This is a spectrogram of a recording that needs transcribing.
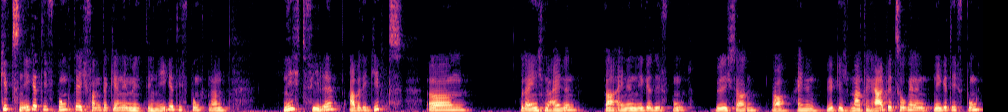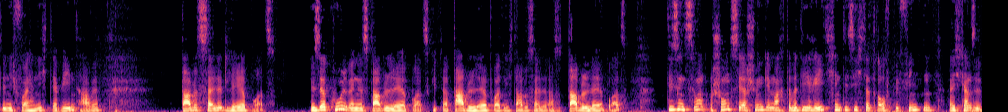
Gibt es Negativpunkte? Ich fange da gerne mit den Negativpunkten an. Nicht viele, aber die gibt es. Ähm, oder eigentlich nur einen, ja, einen Negativpunkt würde ich sagen, ja, einen wirklich materialbezogenen Negativpunkt, den ich vorher nicht erwähnt habe. Double-Sided Layer Boards. Ist ja cool, wenn es Double Layer Boards gibt. Ja, Double Layer Board, nicht Double-Sided, also Double Layer Boards. Die sind so, schon sehr schön gemacht, aber die Rädchen, die sich da drauf befinden, ich kann sie,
